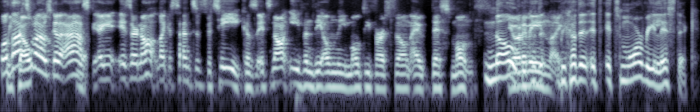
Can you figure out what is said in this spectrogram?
Well, We that's don't- what I was going to ask. I- Is there not like a sense of fatigue because it's not even the only multiverse film out this month? No, you know what I mean. it- like, because it, it, it's more realistic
